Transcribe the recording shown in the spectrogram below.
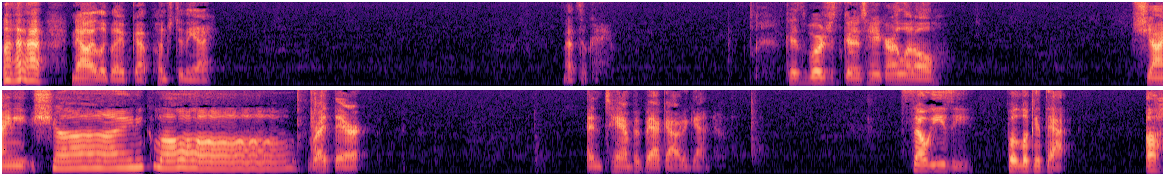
now I look like I got punched in the eye. That's okay. Because we're just going to take our little shiny, shiny cloth right there and tamp it back out again. So easy. But look at that. Ugh.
